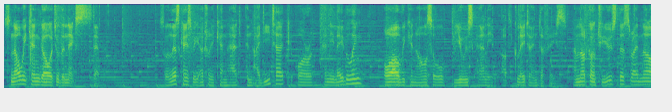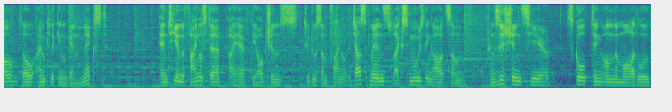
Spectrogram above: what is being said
So now we can go to the next step. So in this case, we actually can add an ID tag or any labeling, or we can also use any articulator interface. I'm not going to use this right now, so I'm clicking again next. And here in the final step, I have the options to do some final adjustments, like smoothing out some transitions here, sculpting on the model.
